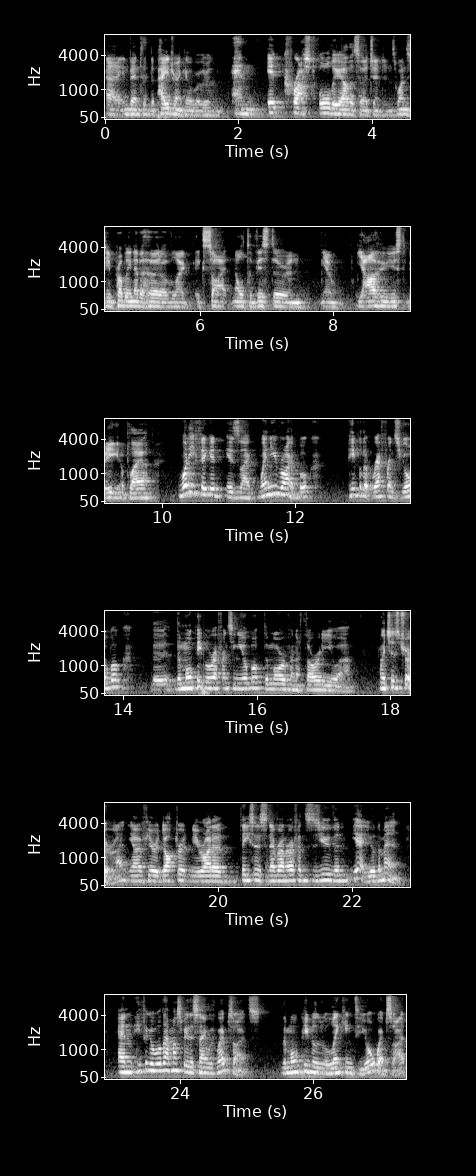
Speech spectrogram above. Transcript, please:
uh, invented the PageRank algorithm, and it crushed all the other search engines, ones you've probably never heard of, like Excite and Alta Vista, and you know Yahoo used to be a player. What he figured is like when you write a book, people that reference your book, the the more people referencing your book, the more of an authority you are. Which is true, right? You know, if you're a doctorate and you write a thesis and everyone references you, then yeah, you're the man. And he figured, well, that must be the same with websites the more people that are linking to your website,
